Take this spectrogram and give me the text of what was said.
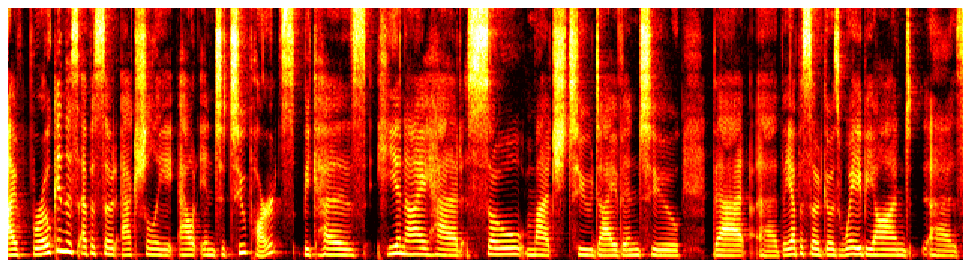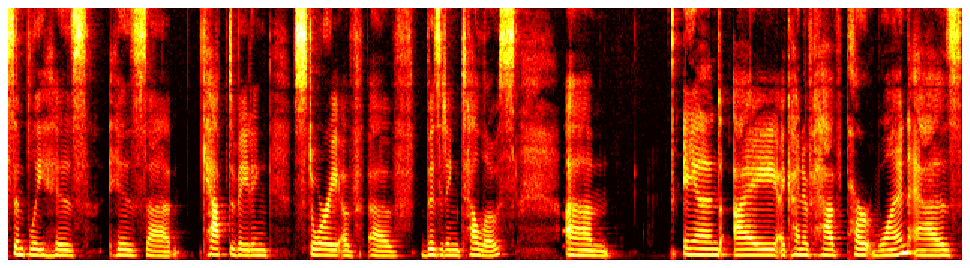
I've broken this episode actually out into two parts because he and I had so much to dive into that uh, the episode goes way beyond uh, simply his his uh, captivating story of of visiting Telos. Um, and I I kind of have part one as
